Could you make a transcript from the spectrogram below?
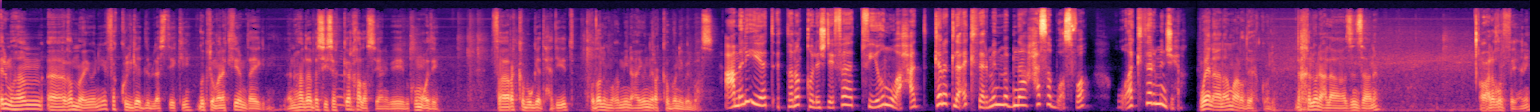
المهم آه، غموا عيوني فكوا القيد البلاستيكي. قلت لهم أنا كثير مضايقني لأنه هذا بس يسكر خلص يعني بي- بيكون مؤذي. فركبوا قيد حديد وظلوا مغمين عيوني ركبوني بالباص. عملية التنقل جديفات في يوم واحد كانت لأكثر من مبنى حسب وصفه وأكثر من جهة. وين أنا؟ ما رضوا يحكوا لي. دخلوني على زنزانة أو على غرفة يعني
